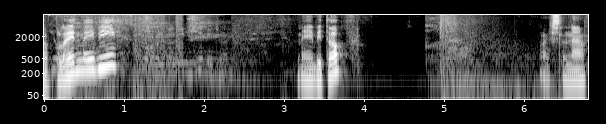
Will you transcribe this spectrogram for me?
Top lane maybe? Maybe top? Actually, no.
